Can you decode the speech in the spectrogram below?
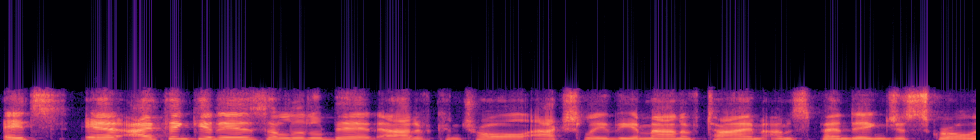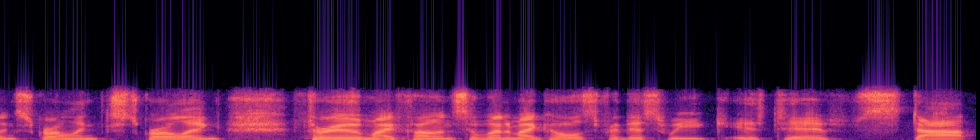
it's it, I think it is a little bit out of control actually the amount of time I'm spending just scrolling, scrolling, scrolling through my phone. So one of my goals for this week is to stop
